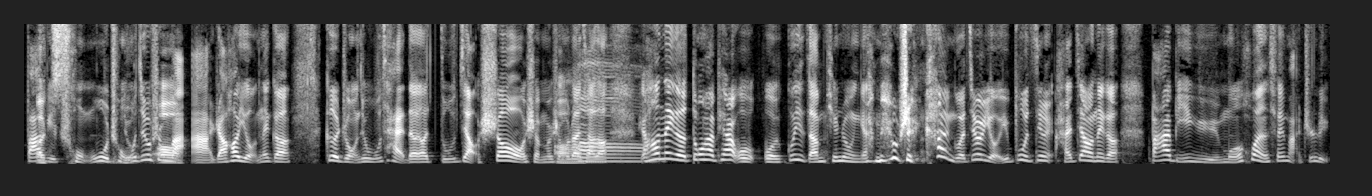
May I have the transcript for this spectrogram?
芭比呃宠物，宠物就是哦马，然后有那个各种就五彩的独角兽什么什么乱七八糟。哦然后那个动画片儿，我我估计咱们听众应该没有人看过，就是有一部竟还叫那个《芭比与魔幻飞马之旅》，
